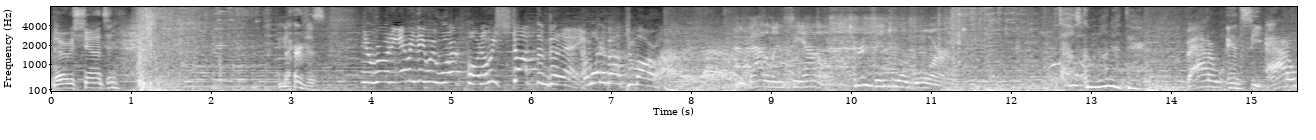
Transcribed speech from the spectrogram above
Nervous, Johnson? Nervous? You're ruining everything we work for, and we stopped them today. And what about tomorrow? The battle in Seattle turns into a war. What the hell's going on out there? Battle in Seattle?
